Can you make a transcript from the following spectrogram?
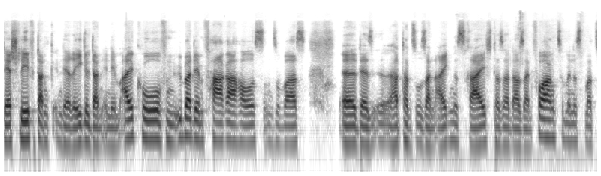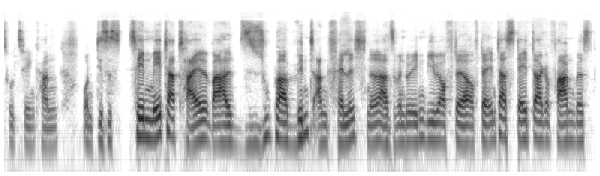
der schläft dann in der Regel dann in dem Alkoven über dem Fahrerhaus und sowas. Äh, der hat dann so sein eigenes Reich, dass er da seinen Vorhang zumindest mal zuziehen kann. Und dieses 10-Meter-Teil war halt super windanfällig. Ne? Also wenn du irgendwie auf der, auf der Interstate da gefahren bist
